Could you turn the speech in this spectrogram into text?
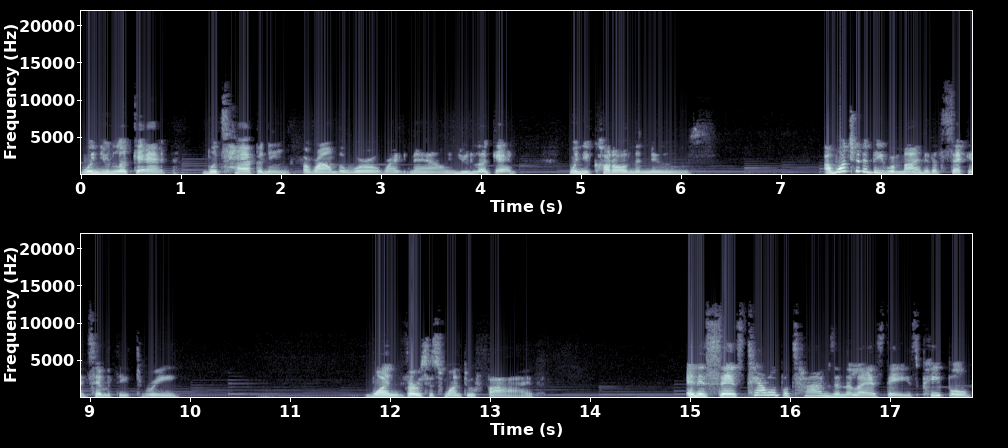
When you look at what's happening around the world right now, and you look at when you caught on the news. I want you to be reminded of Second Timothy 3 1 verses 1 through 5. And it says, Terrible times in the last days. People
